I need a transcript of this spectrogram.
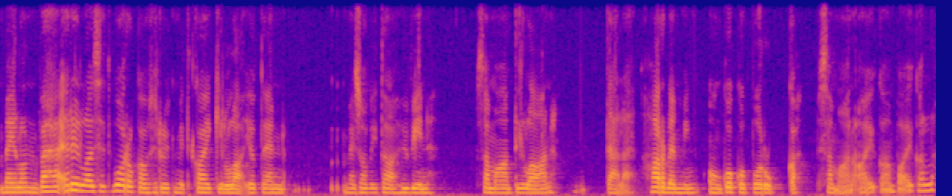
Meillä on vähän erilaiset vuorokausirytmit kaikilla, joten me sovitaan hyvin samaan tilaan. Täällä harvemmin on koko porukka samaan aikaan paikalla.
